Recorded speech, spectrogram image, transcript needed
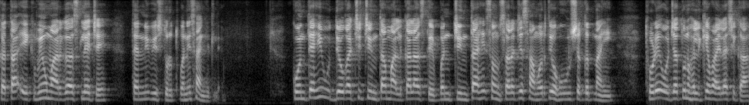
कथा एकमेव मार्ग असल्याचे त्यांनी विस्तृतपणे सांगितले. कोणत्याही उद्योगाची चिंता मालकाला असते पण चिंता हे संसाराचे सामर्थ्य होऊ शकत नाही. थोडे ओझ्यातून हलके व्हायला शिका.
